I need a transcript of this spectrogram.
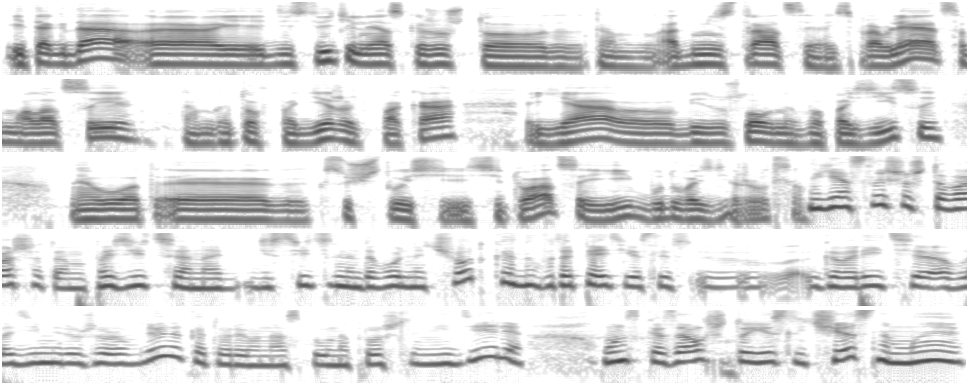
и тогда э, действительно я скажу, что там администрация исправляется, молодцы, там готов поддерживать. Пока я, э, безусловно, в оппозиции вот, э, к существующей ситуации и буду воздерживаться. Я слышу, что ваша там позиция, она действительно довольно четкая. Но вот опять, если э, говорить о Владимире Журавлеве, который у нас был на прошлой неделе, он сказал, что, если честно, мы,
